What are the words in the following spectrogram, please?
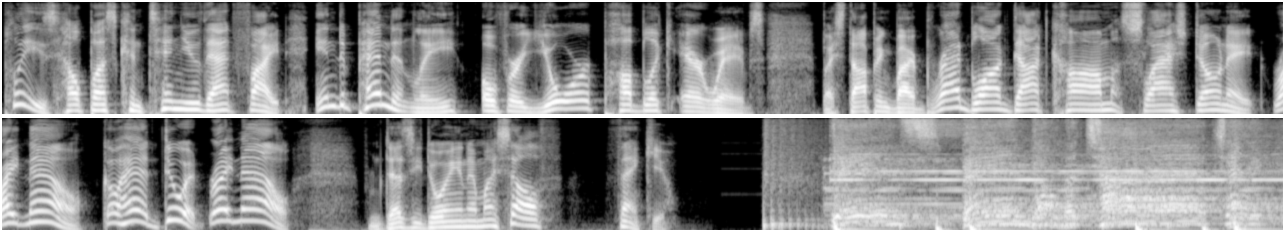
Please help us continue that fight independently over your public airwaves by stopping by bradblog.com slash donate right now. Go ahead, do it right now. From Desi Doyen and myself, thank you. Dance band on the Titanic.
